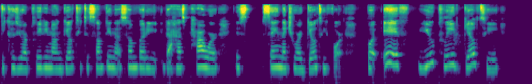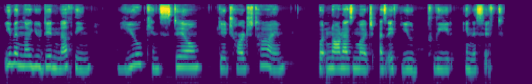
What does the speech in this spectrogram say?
because you are pleading not guilty to something that somebody that has power is saying that you are guilty for. But if you plead guilty, even though you did nothing, you can still get charged time, but not as much as if you plead innocent.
